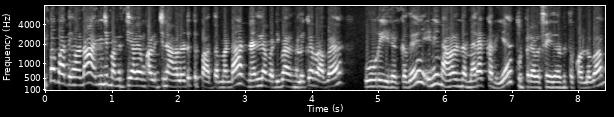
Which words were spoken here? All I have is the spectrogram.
இப்ப பாத்தீங்கன்னா அஞ்சு மணித்தியாலயம் கழிச்சு நாங்கள் எடுத்து பார்த்தோம்னா நல்ல வடிவா எங்களுக்கு ரவை ஊறி இருக்குது. இனி நாங்கள் இந்த மிரக்கறியை துப்புரவு செய்து எடுத்துக்கொள்ளுவோம்.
